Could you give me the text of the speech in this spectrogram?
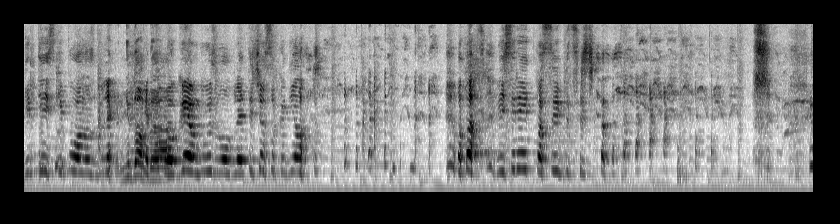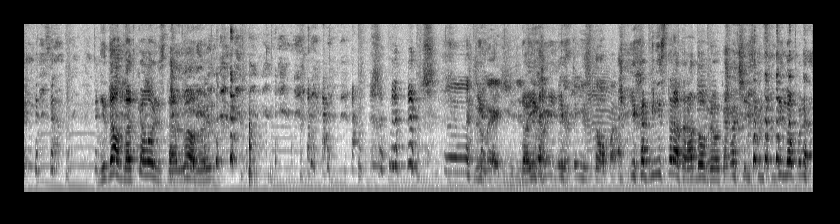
Гильдейский бонус, блядь. Недавно ОГМ вызвал, блядь, ты что, сука, делаешь? У вас весь рейд посыпется сейчас. Недавно откололись-то от главного. Другая гильдия. Да, их- Из- из топа. Их администратор одобрил, короче, из Константинополя.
